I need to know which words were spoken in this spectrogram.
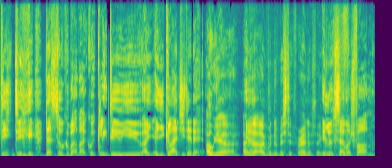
Do, do, let's talk about that quickly. Do you? Are, are you glad you did it? Oh yeah, and Yeah. I wouldn't have missed it for anything. It was looks so much fun.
